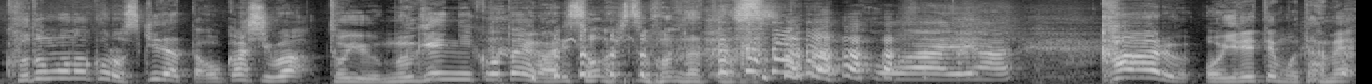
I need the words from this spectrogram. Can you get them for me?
子供の頃好きだったお菓子はという無限に答えがありそうな質問だったんです。怖いやカールを入れてもダメ。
